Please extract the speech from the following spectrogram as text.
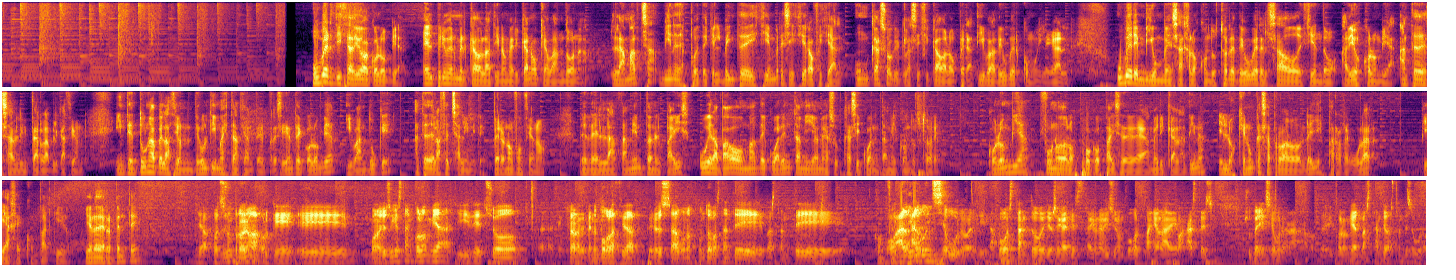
Uber dice adiós a Colombia, el primer mercado latinoamericano que abandona. La marcha viene después de que el 20 de diciembre se hiciera oficial un caso que clasificaba la operativa de Uber como ilegal. Uber envió un mensaje a los conductores de Uber el sábado diciendo adiós Colombia antes de deshabilitar la aplicación. Intentó una apelación de última instancia ante el presidente de Colombia, Iván Duque, antes de la fecha límite, pero no funcionó. Desde el lanzamiento en el país, Uber ha pagado más de 40 millones a sus casi 40.000 conductores. Colombia fue uno de los pocos países de América Latina en los que nunca se aprobaron leyes para regular viajes compartidos. Y ahora de repente, Ya, pues es un problema porque, eh, bueno, yo sé que está en Colombia y de hecho, eh, claro, depende un poco de la ciudad, pero es a algunos puntos bastante, bastante, o algo inseguro. Es decir, tampoco es tanto, yo sé que a veces hay una visión un poco española de, bueno, este es súper inseguro. No, no, Colombia es bastante, bastante seguro.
